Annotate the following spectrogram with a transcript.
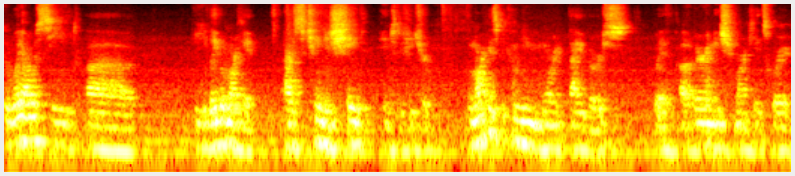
the way I would see uh, the labor market as changing shape into the future, the market is becoming more diverse with uh, very niche markets where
